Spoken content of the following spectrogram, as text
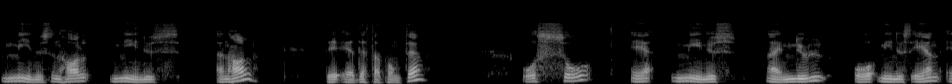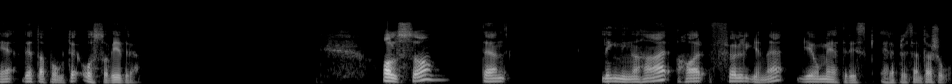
minus en halv, minus en halv, det er dette punktet. Og så er minus, nei, 0 og minus 1 er dette punktet, og så videre. Altså, den Ligninga her har følgende geometrisk representasjon.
